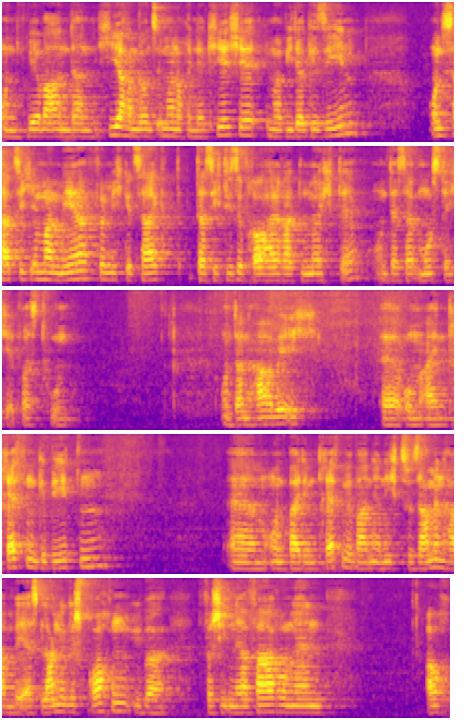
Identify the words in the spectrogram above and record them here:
und wir waren dann hier, haben wir uns immer noch in der Kirche immer wieder gesehen. Und es hat sich immer mehr für mich gezeigt, dass ich diese Frau heiraten möchte und deshalb musste ich etwas tun. Und dann habe ich äh, um ein Treffen gebeten. Ähm, und bei dem Treffen, wir waren ja nicht zusammen, haben wir erst lange gesprochen über verschiedene Erfahrungen, auch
